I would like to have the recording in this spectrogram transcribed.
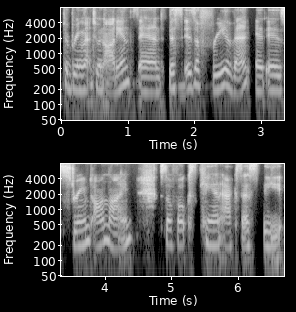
to bring that to an audience and this is a free event. It is streamed online so folks can access the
